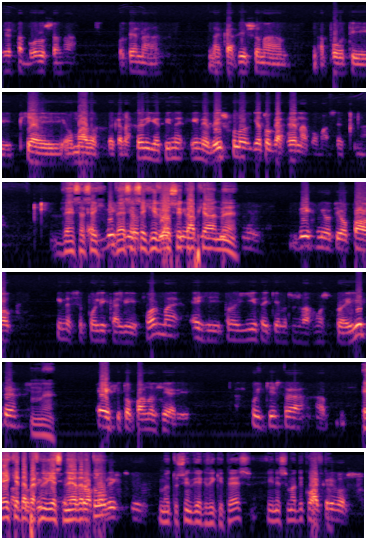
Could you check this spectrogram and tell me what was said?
δεν θα μπορούσα να, ποτέ να, να καθίσω να, να πω ότι ποια η ομάδα θα τα καταφέρει γιατί είναι, είναι δύσκολο για τον καθένα από μας έτσι να... Δεν σας έχει, δεν σας έχει δώσει κάποια... ναι. Δείχνει ότι ο ΠΑΟΚ είναι σε πολύ καλή φόρμα, έχει προηγείται και με τους βαθμούς που προηγείται, ναι. έχει το πάνω χέρι. Που η Κίστρα έχει τα παιχνίδια στην έδρα του με τους συνδιεκδικητές, είναι σημαντικό Ακριβώς.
